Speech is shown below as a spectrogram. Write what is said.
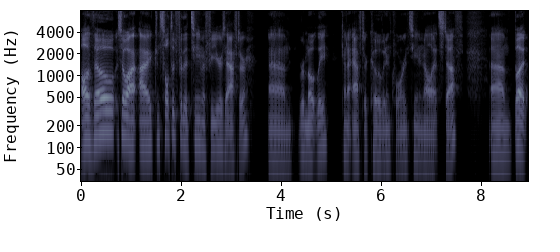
although, so I, I consulted for the team a few years after, um, remotely, kind of after COVID and quarantine and all that stuff. Um, but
